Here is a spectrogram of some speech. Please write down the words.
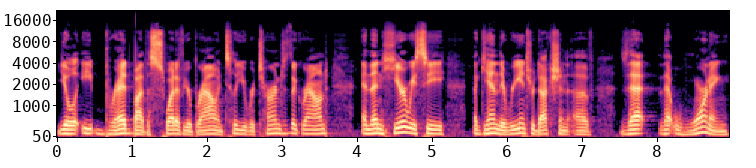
You will eat bread by the sweat of your brow until you return to the ground. And then here we see again the reintroduction of that that warning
